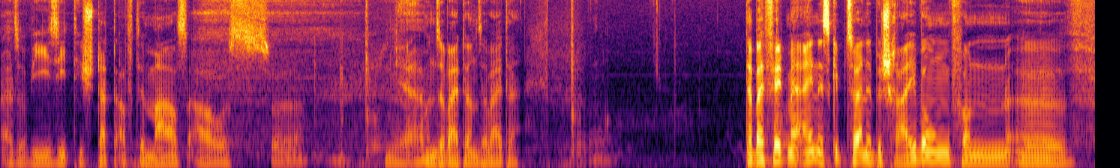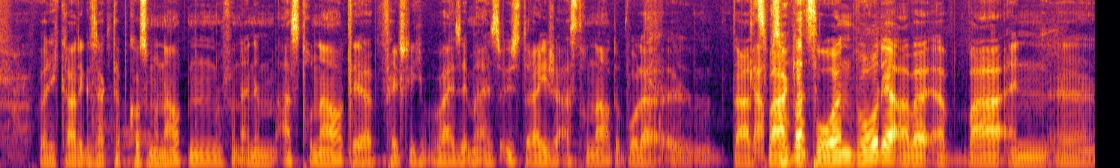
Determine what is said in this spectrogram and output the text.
Also wie sieht die Stadt auf dem Mars aus? Äh, Ja. und so weiter und so weiter. Dabei fällt mir ein, es gibt so eine Beschreibung von, äh, weil ich gerade gesagt habe, Kosmonauten, von einem Astronaut, der fälschlicherweise immer als österreichischer Astronaut, obwohl er äh, da Gab's zwar sowas? geboren wurde, aber er war ein äh,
